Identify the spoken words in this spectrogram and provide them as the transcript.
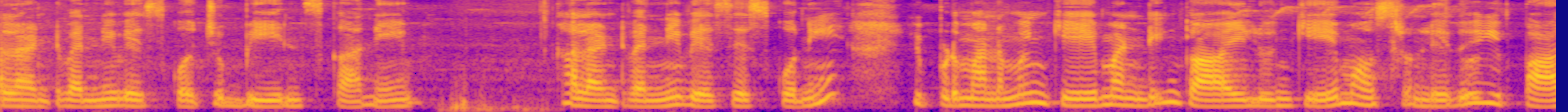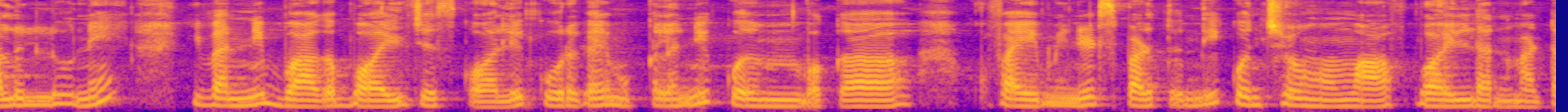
అలాంటివన్నీ వేసుకోవచ్చు. బీన్స్ కానీ అలాంటివన్నీ వేసేసుకొని ఇప్పుడు మనము ఇంకేమండి ఇంకా ఆయిల్ ఇంకేం అవసరం లేదు. ఈ పాలల్లోనే ఇవన్నీ బాగా బాయిల్ చేసుకోవాలి. కూరగాయ ముక్కలన్నీ ఒక ఫైవ్ మినిట్స్ పడుతుంది. కొంచెం హాఫ్ బాయిల్డ్ అనమాట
